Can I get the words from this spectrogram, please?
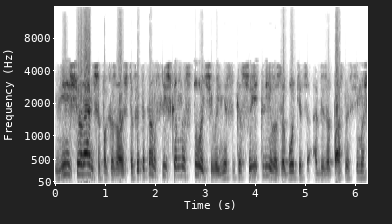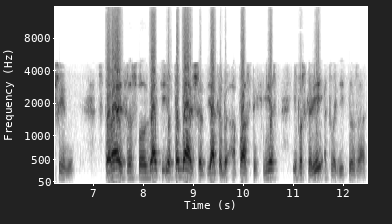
Мне еще раньше показалось, что капитан слишком настойчиво и несколько суетливо заботится о безопасности машины, стараясь располагать ее подальше от якобы опасных мест и поскорей отводить назад.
